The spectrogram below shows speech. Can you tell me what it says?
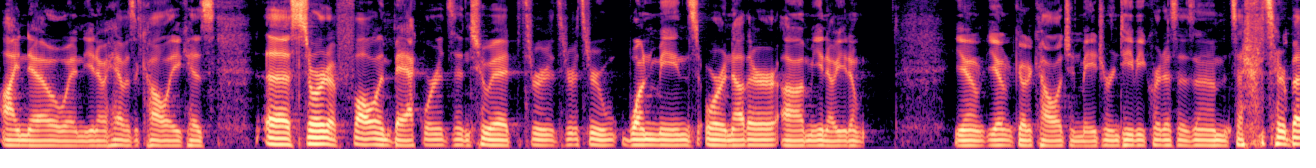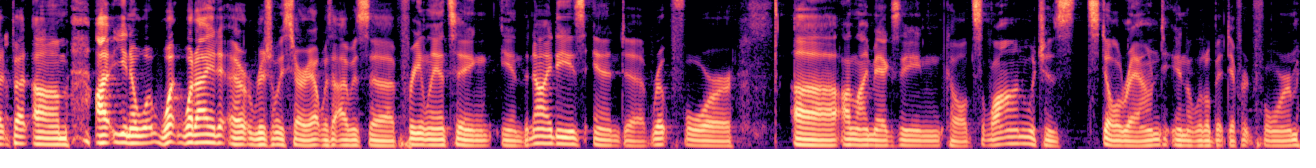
I know and you know have as a colleague has uh, sort of fallen backwards into it through through through one means or another. Um, you know, you don't you know, you don't go to college and major in TV criticism, et cetera, et cetera. But, but um, I, you know, what, what I had originally started out was I was uh, freelancing in the 90s and uh, wrote for uh, online magazine called Salon, which is still around in a little bit different form.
